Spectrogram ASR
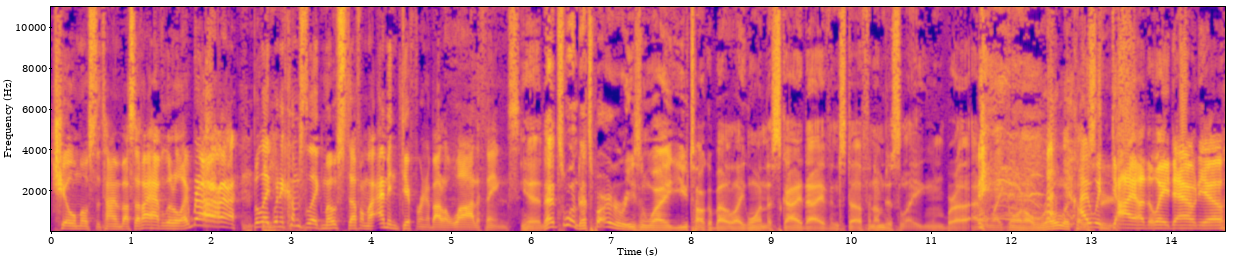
chill most of the time about stuff. I have a little like, "Rah!" but like when it comes to like most stuff, I'm like I'm indifferent about a lot of things. Yeah, that's one. That's part of the reason why you talk about like wanting to skydive and stuff. And I'm just like, bruh, I don't like going on roller coasters. I would die on the way down, yo.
